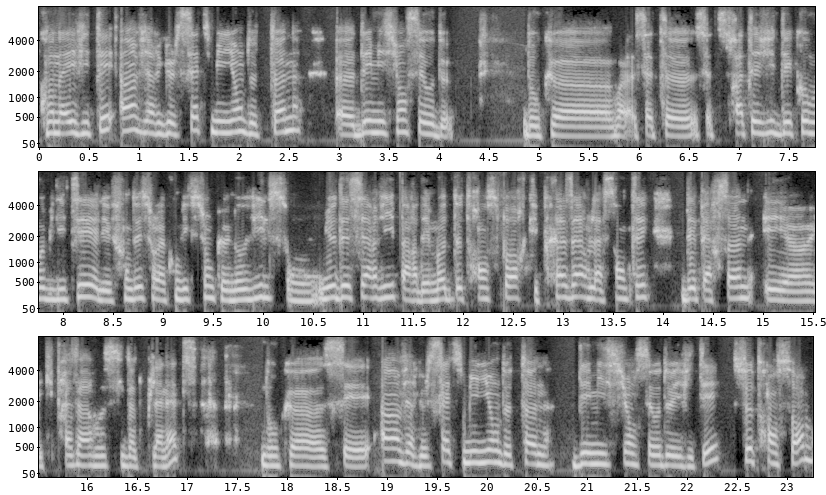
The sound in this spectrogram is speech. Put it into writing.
qu'on a évité 1,7 million de tonnes d'émissions CO2. Donc euh, voilà, cette, euh, cette stratégie d'éco-mobilité, elle est fondée sur la conviction que nos villes sont mieux desservies par des modes de transport qui préservent la santé des personnes et, euh, et qui préservent aussi notre planète. Donc euh, c'est 1,7 million de tonnes d'émissions CO2 évitées se transforment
